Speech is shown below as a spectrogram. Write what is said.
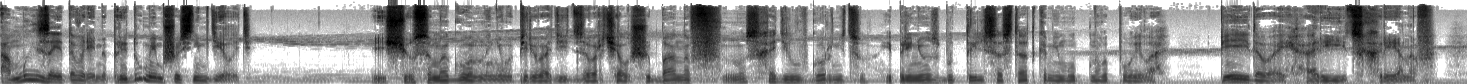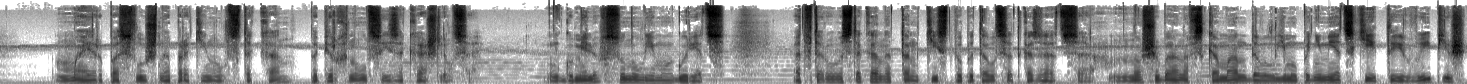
А мы за это время придумаем, что с ним делать». «Еще самогон на него переводить», — заворчал Шибанов, но сходил в горницу и принес бутыль с остатками мутного пойла. «Пей давай, ариец хренов!» Майер послушно прокинул стакан, поперхнулся и закашлялся. Гумилев сунул ему огурец — от второго стакана танкист попытался отказаться, но Шибанов скомандовал ему по-немецки «ты выпьешь»,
